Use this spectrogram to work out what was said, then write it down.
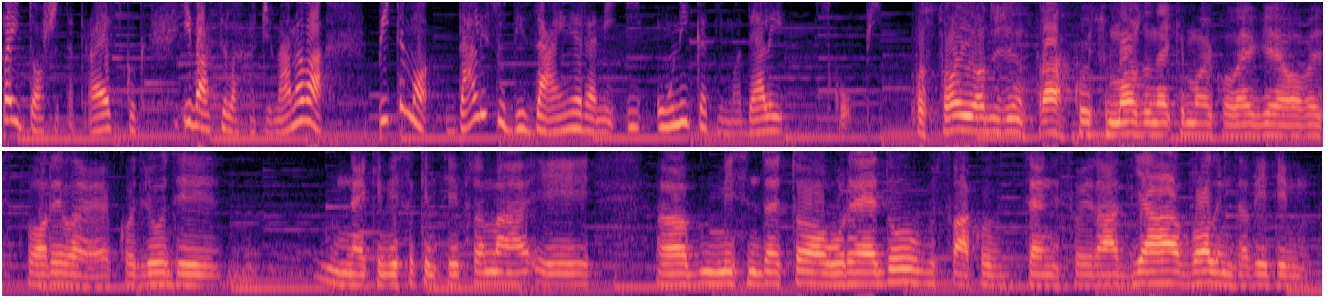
pa i Tošeta Proeskog i Vasila Hadžimanova, pitamo da li su dizajnerani i unikatni modeli skupi. Postoji određen strah koji su možda neke moje kolege ovaj, stvorile kod ljudi nekim visokim ciframa i uh, mislim da je to u redu, svako ceni svoj rad. Ja volim da vidim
